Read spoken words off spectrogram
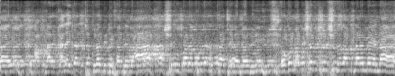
নাই। আপনার কালেজার টুকরা বিটি নবী। শুধু আপনার মেয়ে নাই।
